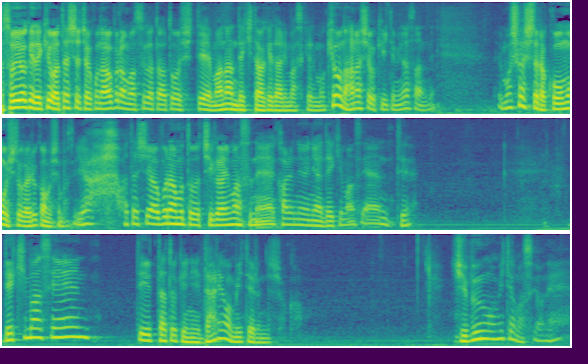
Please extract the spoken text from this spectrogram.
そういうわけで今日私たちはこのアブラムの姿を通して学んできたわけでありますけれども、今日の話を聞いて皆さんね、もしかしたらこう思う人がいるかもしれません。いや私はアブラムとは違いますね。彼のようにはできませんって。できませんって言った時に誰を見てるんでしょうか自分を見てますよね。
